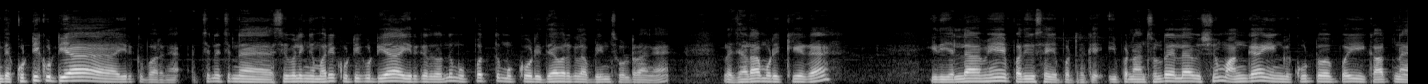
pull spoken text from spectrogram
இந்த குட்டி குட்டியாக இருக்குது பாருங்கள் சின்ன சின்ன சிவலிங்கம் மாதிரி குட்டி குட்டியாக இருக்கிறது வந்து முப்பத்து முக்கோடி தேவர்கள் அப்படின்னு சொல்கிறாங்க இந்த ஜடாமுடி கீழே இது எல்லாமே பதிவு செய்யப்பட்டிருக்கு. இப்போ நான் சொல்கிற எல்லா விஷயமும் அங்கே எங்களை கூட்டு போய் காட்டின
